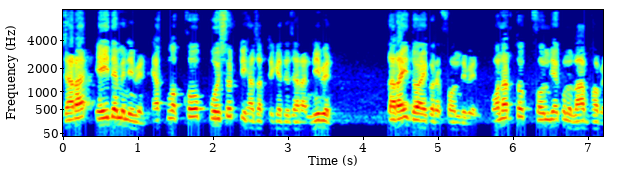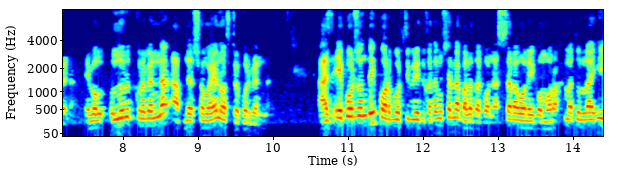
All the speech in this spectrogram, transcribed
যারা এই দামে নেবেন, এক লক্ষ পঁয়ষট্টি হাজার টাকাতে যারা নেবেন, তারাই দয়া করে ফোন দিবেন। অনার্থক ফোন দিয়ে কোনো লাভ হবে না এবং অনুরোধ করবেন না, আপনার সময়ও নষ্ট করবেন না। আজ এ পর্যন্তই। পরবর্তী বিরতি কথা ইনশাল্লাহ ভালো থাকুন। আসসালামু আলাইকুম রহমতুল্লাহি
